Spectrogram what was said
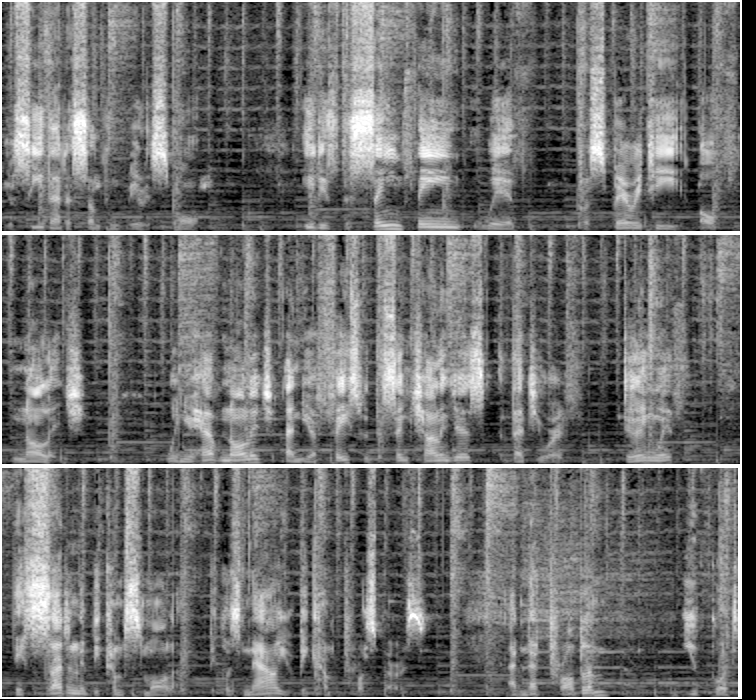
You see that as something really small it is the same thing with prosperity of knowledge. When you have knowledge and you're faced with the same challenges that you are dealing with, they suddenly become smaller because now you've become prosperous. And that problem, you've got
